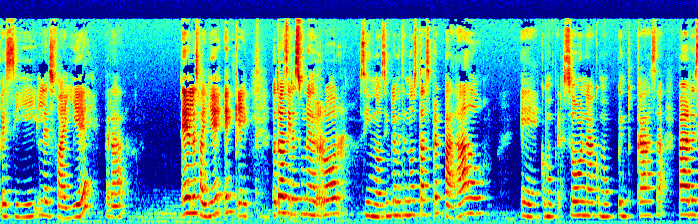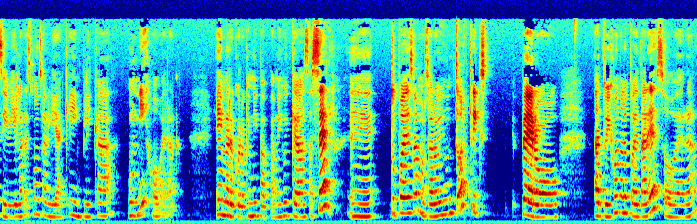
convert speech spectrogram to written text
pues sí, les fallé, ¿verdad? Eh, les fallé en que, no te voy a decir es un error, sino simplemente no estás preparado eh, como persona, como en tu casa, para recibir la responsabilidad que implica un hijo, ¿verdad? Eh, me recuerdo que mi papá me dijo, ¿y qué vas a hacer? Eh, tú puedes almorzar hoy un Tortrix, pero a tu hijo no le puedes dar eso, ¿verdad?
